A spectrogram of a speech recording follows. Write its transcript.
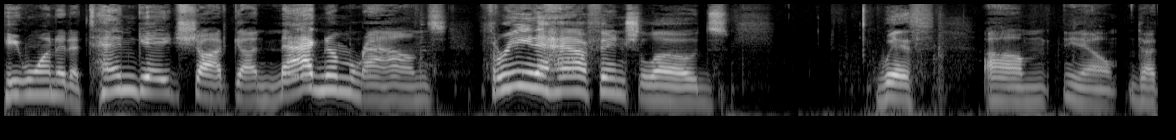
He wanted a 10 gauge shotgun, Magnum rounds, three and a half inch loads with um, you know, the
